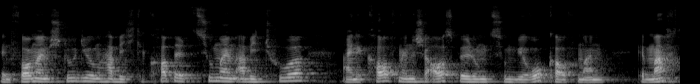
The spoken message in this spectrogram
denn vor meinem Studium habe ich gekoppelt zu meinem Abitur eine kaufmännische Ausbildung zum Bürokaufmann gemacht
